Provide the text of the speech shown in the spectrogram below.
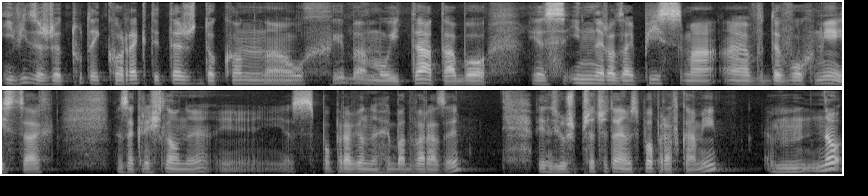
I widzę, że tutaj korekty też dokonał chyba mój tata, bo jest inny rodzaj pisma e, w dwóch miejscach zakreślony. Jest poprawiony chyba dwa razy, więc już przeczytałem z poprawkami. Mm, no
